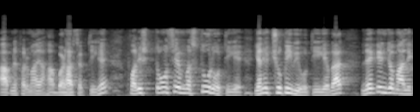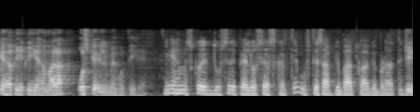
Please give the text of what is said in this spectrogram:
आपने फरमाया हाँ बढ़ा सकती है। फरिश्तों से मस्तूर होती है यानी छुपी भी होती है ये बात लेकिन जो मालिक हकीकी है हमारा उसके इल्म में होती है। ये हम इसको एक दूसरे पहलू से अर्ज़ करते हैं। मुफ्ती साहब की बात को आगे बढ़ाते हैं। जी।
